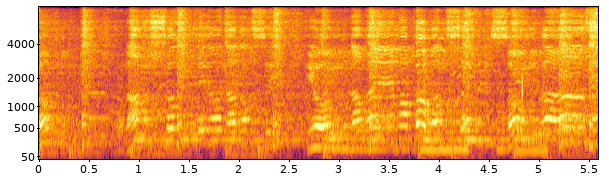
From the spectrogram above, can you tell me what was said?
Chante chanter, on a dansé, et on a vraiment pas pensé, s'embraser. Oh,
